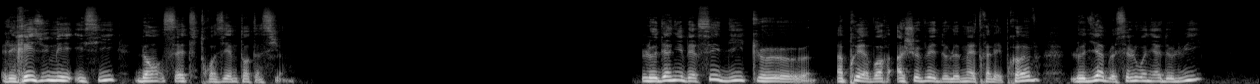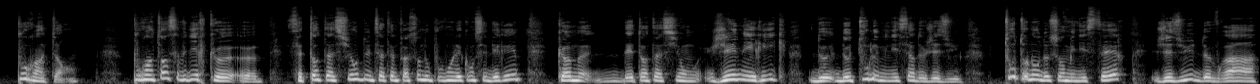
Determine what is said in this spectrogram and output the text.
résumée ici dans cette troisième tentation. Le dernier verset dit que, après avoir achevé de le mettre à l'épreuve, le diable s'éloigna de lui pour un temps. Pour un temps, ça veut dire que euh, cette tentation, d'une certaine façon, nous pouvons les considérer comme des tentations génériques de, tout le ministère de Jésus tout au long de son ministère, Jésus devra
